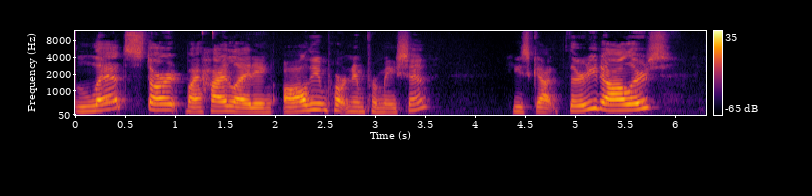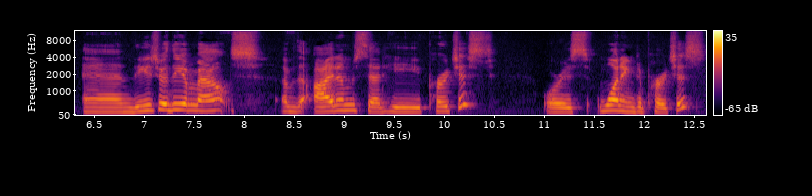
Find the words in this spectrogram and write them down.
Let's start by highlighting all the important information. He's got $30 and these are the amounts of the items that he purchased or is wanting to purchase.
